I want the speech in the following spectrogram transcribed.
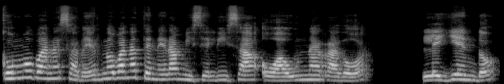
¿cómo van a saber? No van a tener a Miss Elisa o a un narrador leyendo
